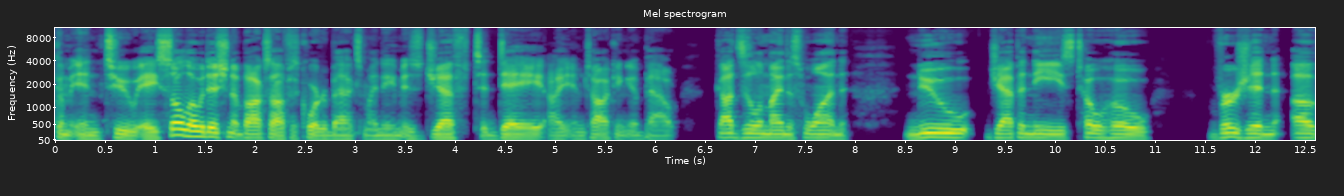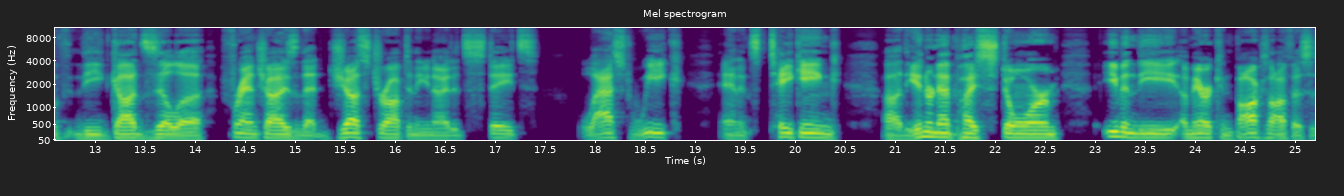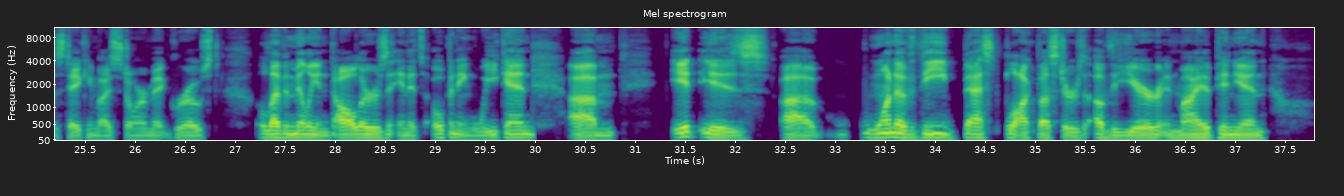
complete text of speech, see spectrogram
Welcome into a solo edition of Box Office Quarterbacks. My name is Jeff. Today I am talking about Godzilla Minus One, new Japanese Toho version of the Godzilla franchise that just dropped in the United States last week, and it's taking uh, the internet by storm. Even the American box office is taking by storm. It grossed $11 million in its opening weekend. Um, it is uh, one of the best blockbusters of the year, in my opinion.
